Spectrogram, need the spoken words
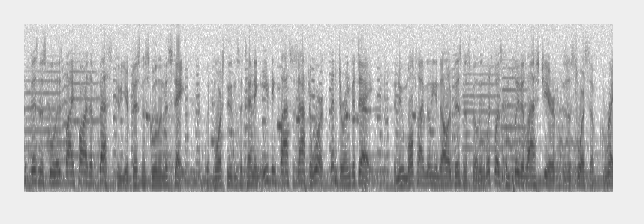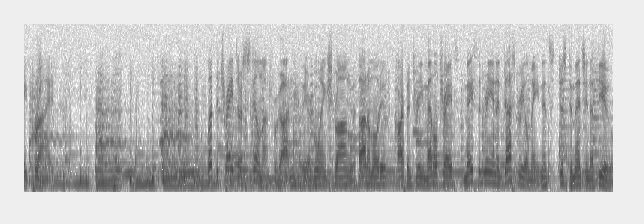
the business school is by far the best two-year business school in the state, with more students attending evening classes after work than during the day. The new multi-million dollar business building, which was completed last year, is a source of great pride. But the trades are still not forgotten. They are going strong with automotive, carpentry, metal trades, masonry, and industrial maintenance, just to mention a few.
